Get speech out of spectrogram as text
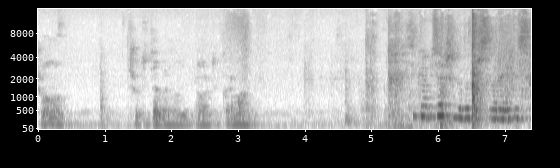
Що? Що тут тебе ну, це карман? Тільки обіцяєш, що не будеш сваритися.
